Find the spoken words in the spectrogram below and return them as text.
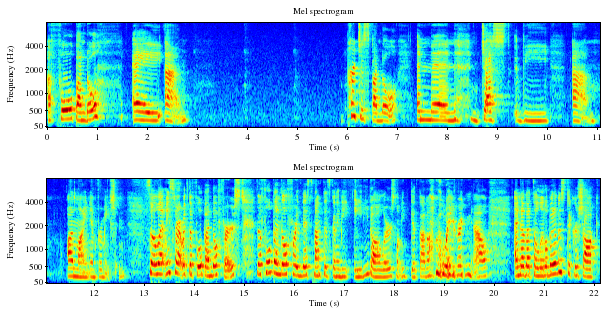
a full bundle, a um, purchase bundle and then just the um, online information. So let me start with the full bundle first. The full bundle for this month is going to be $80. Let me get that on the way right now. I know that's a little bit of a sticker shock,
